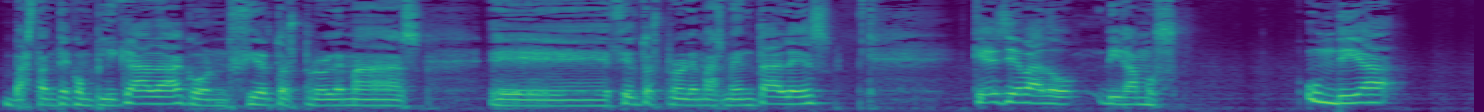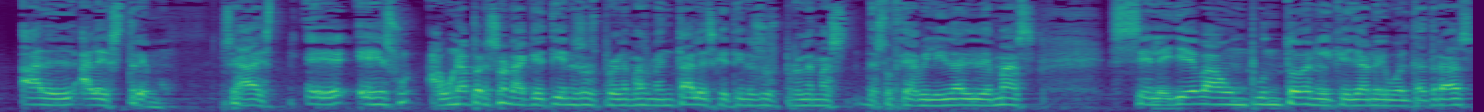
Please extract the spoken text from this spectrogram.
bastante complicada, con ciertos problemas, eh, ciertos problemas mentales, que es llevado, digamos, un día al, al extremo. O sea, eh, es, a una persona que tiene esos problemas mentales, que tiene esos problemas de sociabilidad y demás, se le lleva a un punto en el que ya no hay vuelta atrás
